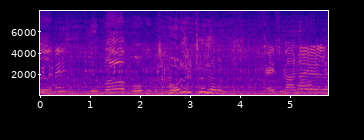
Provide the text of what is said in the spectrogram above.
കിട്ടണേ എന്താ പോകും? പക്ഷെ ബോൾ കിട്ടില്ല ഗൈസ് കാണാനല്ലേ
